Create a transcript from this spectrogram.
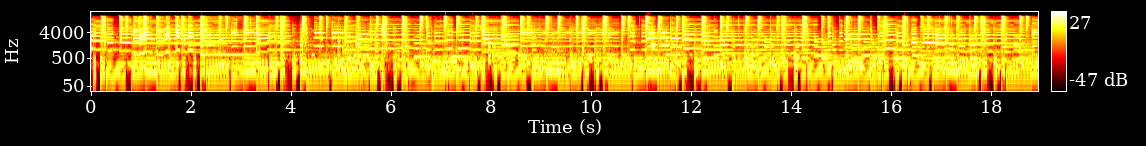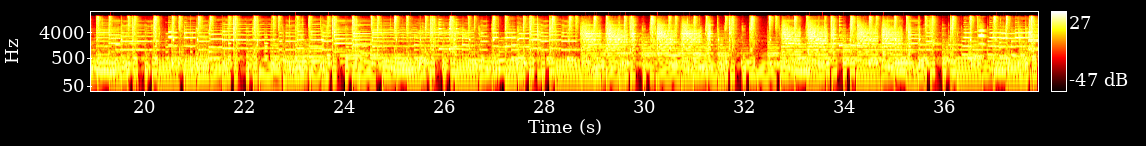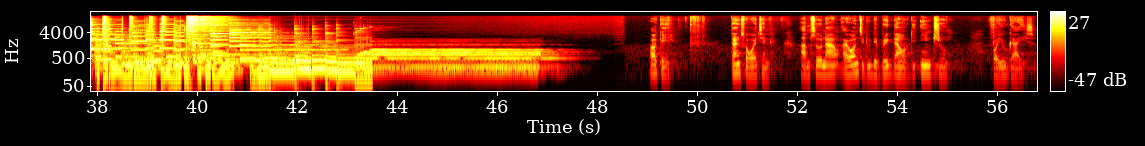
Okay, thanks for watching. Um, so now I want to do the breakdown of the intro for you guys.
